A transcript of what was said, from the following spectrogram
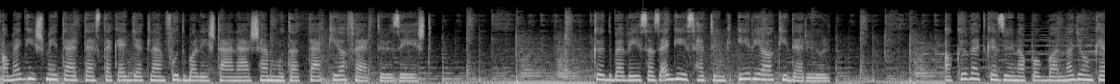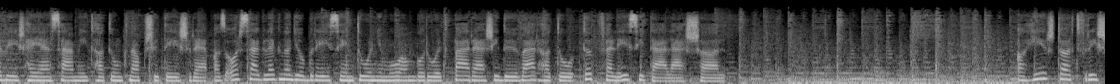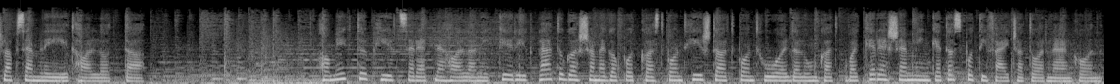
A megismételt tesztek egyetlen futbalistánál sem mutatták ki a fertőzést ködbe vész az egész hetünk, írja a kiderül. A következő napokban nagyon kevés helyen számíthatunk napsütésre, az ország legnagyobb részén túlnyomóan borult párás idő várható, többfelé szitálással. A Hírstart friss lapszemléjét hallotta. Ha még több hírt szeretne hallani, kérjük, látogassa meg a podcast.hírstart.hu oldalunkat, vagy keressen minket a Spotify csatornánkon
